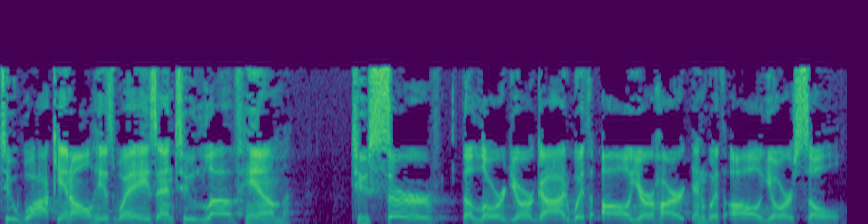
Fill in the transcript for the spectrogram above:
to walk in all his ways and to love him, to serve the Lord your God with all your heart and with all your soul.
